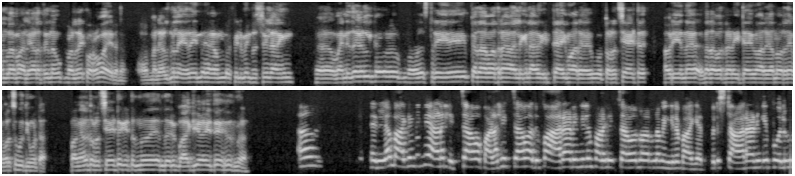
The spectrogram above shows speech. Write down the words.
നമ്മളെ മലയാളത്തിൽ നിന്ന് വളരെ കുറവായിരുന്നു. മലയാളത്തിൽ ഏതെങ്കിലും ഫിലിം ഇൻഡസ്ട്രിയിലാണെങ്കിൽ വനിതകൾ സ്ത്രീ കഥാപാത്രം അല്ലെങ്കിൽ ഹിറ്റായി മാറുക തുടർച്ചയായിട്ട് അവർ ചെയ്യുന്ന കഥാപാത്രങ്ങൾ ഹിറ്റായി മാറുക എന്ന് പറഞ്ഞാൽ കുറച്ച് ബുദ്ധിമുട്ടാണ്. അപ്പൊ അങ്ങനെ തുടർച്ചയായിട്ട് കിട്ടുന്നത് എന്തൊരു ഭാഗ്യമായിട്ട് കരുതുന്നതാണ് എല്ലാം ഭാഗ്യം തന്നെയാണ്. ഹിറ്റ് ആവോ? പടം ഹിറ്റ് ആവോ? അതിപ്പോ ആരാണെങ്കിലും പടം ഹിറ്റ് ആവോ എന്ന് പറഞ്ഞാൽ ഭയങ്കര ഭാഗ്യം. അതിപ്പോ ഒരു സ്റ്റാർ ആണെങ്കിൽ പോലും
